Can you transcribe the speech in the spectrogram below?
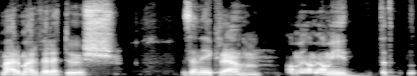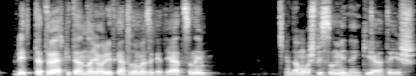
már-már veretős zenékre, mm. ami, ami, ami tehát, rit, tehát verkiten nagyon ritkán tudom ezeket játszani, de most viszont mindenki élte, és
